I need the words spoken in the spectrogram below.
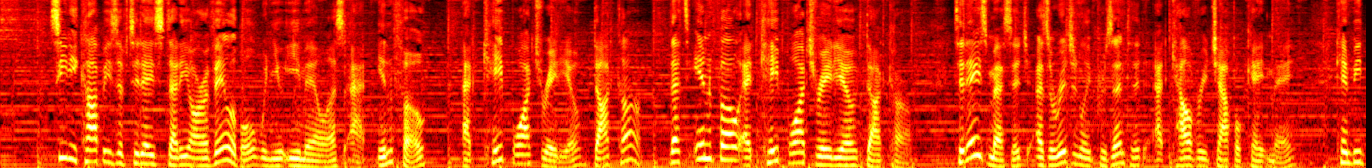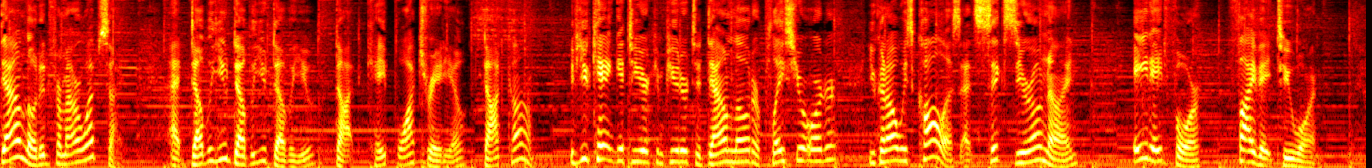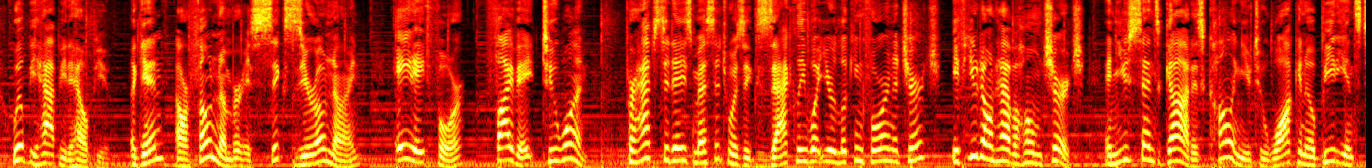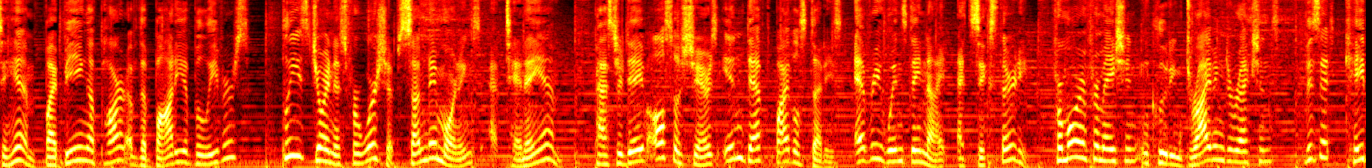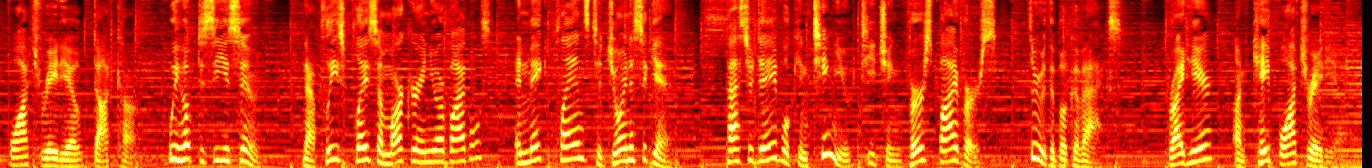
CD copies of today's study are available when you email us at info at capewatchradio.com. That's info at capewatchradio.com. Today's message, as originally presented at Calvary Chapel, Cape May, can be downloaded from our website at www.capewatchradio.com. If you can't get to your computer to download or place your order, you can always call us at 609 884 5821. We'll be happy to help you. Again, our phone number is 609 884 5821. Perhaps today's message was exactly what you're looking for in a church? If you don't have a home church and you sense God is calling you to walk in obedience to Him by being a part of the body of believers, please join us for worship Sunday mornings at 10 a.m. Pastor Dave also shares in-depth Bible studies every Wednesday night at 6:30. For more information, including driving directions, visit capewatchradio.com. We hope to see you soon. Now, please place a marker in your Bibles and make plans to join us again. Pastor Dave will continue teaching verse by verse through the book of Acts, right here on Cape Watch Radio.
